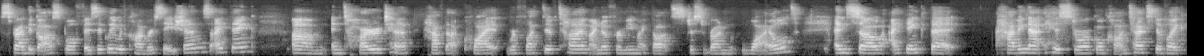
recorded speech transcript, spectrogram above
spread the gospel physically with conversations, I think. Um, and it's harder to have that quiet, reflective time. I know for me, my thoughts just run wild. And so, I think that having that historical context of like,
